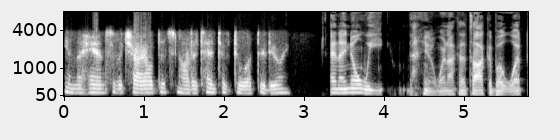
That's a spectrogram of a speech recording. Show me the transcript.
in the hands of a child that's not attentive to what they're doing. And I know we, you know, we're not going to talk about what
